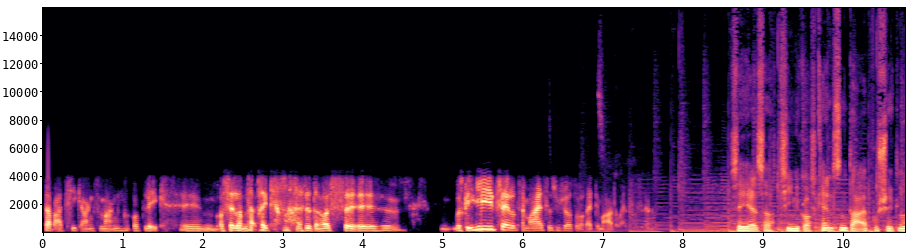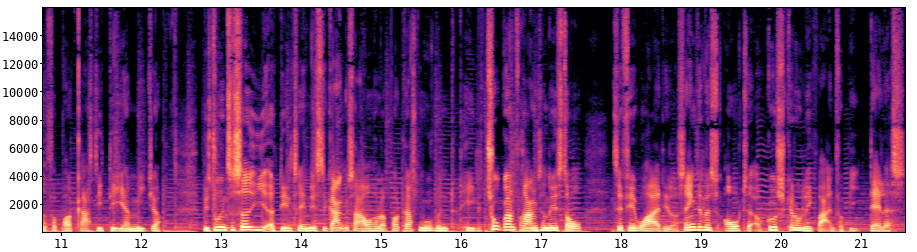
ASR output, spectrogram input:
der er bare 10 gange så mange oplæg. Øh, og selvom der er rigtig meget af det, der også øh, måske ikke lige taler til mig, så synes jeg også, der var rigtig meget, der var interessant sagde altså Tine Gosk Hansen, der er projektleder for podcast i DR Media. Hvis du er interesseret i at deltage næste gang, så afholder Podcast Movement hele to konferencer næste år. Til februar er det Los Angeles, og til august skal du lægge vejen forbi Dallas.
